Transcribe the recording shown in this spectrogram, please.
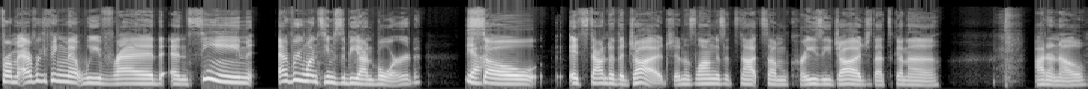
from everything that we've read and seen, everyone seems to be on board. Yeah. So it's down to the judge. And as long as it's not some crazy judge that's going to, I don't know,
